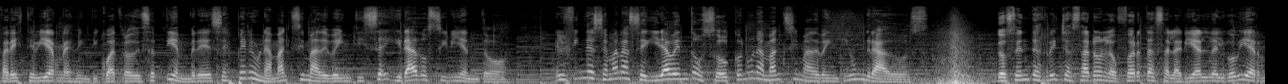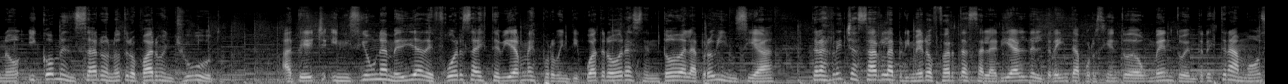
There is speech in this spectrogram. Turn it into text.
Para este viernes 24 de septiembre se espera una máxima de 26 grados y viento. El fin de semana seguirá ventoso con una máxima de 21 grados. Docentes rechazaron la oferta salarial del gobierno y comenzaron otro paro en Chubut. ATECH inició una medida de fuerza este viernes por 24 horas en toda la provincia, tras rechazar la primera oferta salarial del 30% de aumento en tres tramos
